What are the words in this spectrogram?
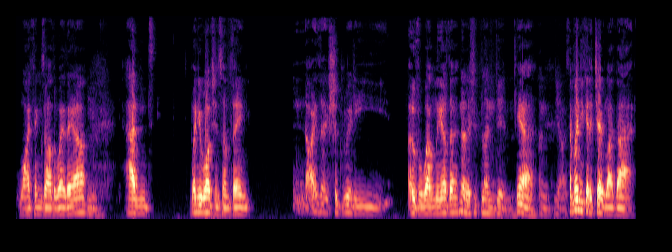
why things are the way they are. Mm. And when you're watching something, neither should really overwhelm the other. No, they should blend in. Yeah. And yeah, And when you get a joke like that,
